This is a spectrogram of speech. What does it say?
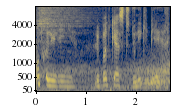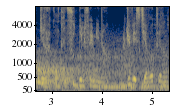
Entre les lignes, le podcast de l'équipière qui raconte le football féminin du vestiaire au terrain.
